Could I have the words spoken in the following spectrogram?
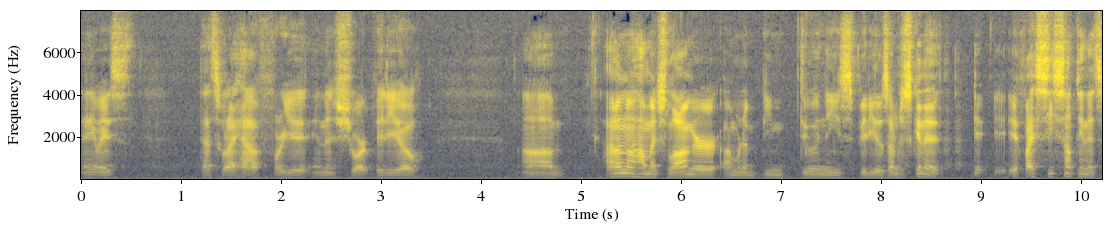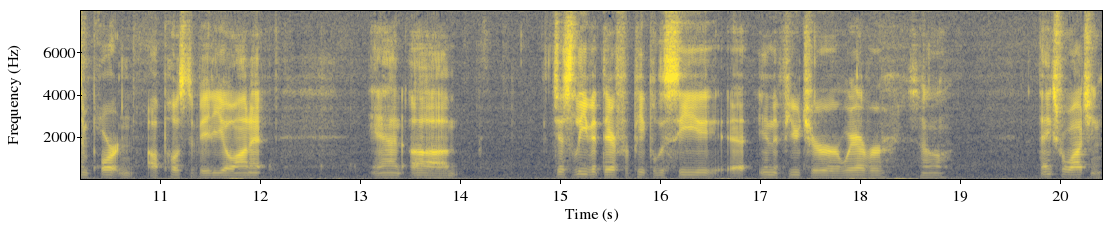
Anyways, that's what I have for you in this short video. Um, I don't know how much longer I'm going to be doing these videos. I'm just going to, if I see something that's important, I'll post a video on it. And um, just leave it there for people to see uh, in the future or wherever. So, thanks for watching.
